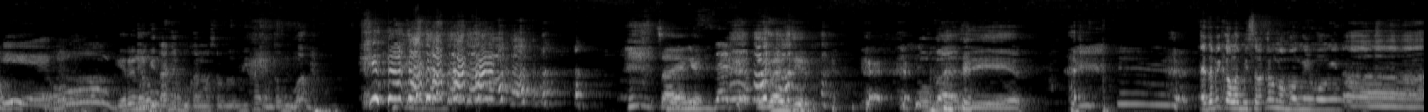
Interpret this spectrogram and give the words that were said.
Iya. Oh, kira yang lu. ditanya bukan masalah belum nikah yang kebuang Sayang kayak. Zat. Bazir. mubazir eh tapi kalau misalkan ngomongin-ngomongin eh,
